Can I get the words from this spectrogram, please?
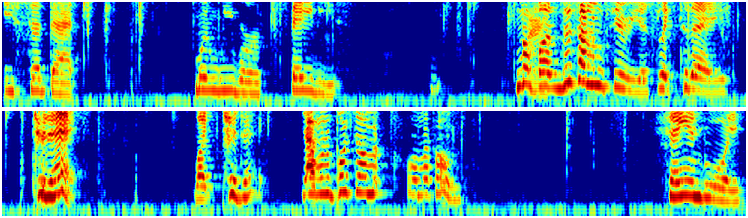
You said that when we were babies. No, but this time I'm serious. Like today. Today. Like today. Yeah, I'm gonna post it on my on my phone. Saiyan Boy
